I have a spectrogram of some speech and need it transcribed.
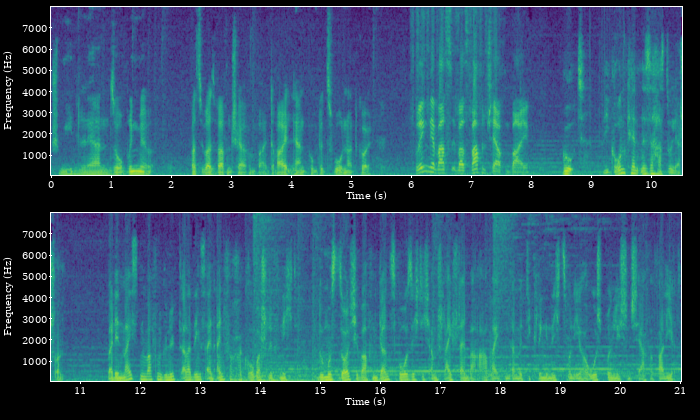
Schmieden lernen. So, bring mir was übers Waffenschärfen bei. Drei Lernpunkte, 200 Gold. Bring mir was übers Waffenschärfen bei. Gut, die Grundkenntnisse hast du ja schon. Bei den meisten Waffen genügt allerdings ein einfacher grober Schliff nicht. Du musst solche Waffen ganz vorsichtig am Schleifstein bearbeiten, damit die Klinge nichts von ihrer ursprünglichen Schärfe verliert.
